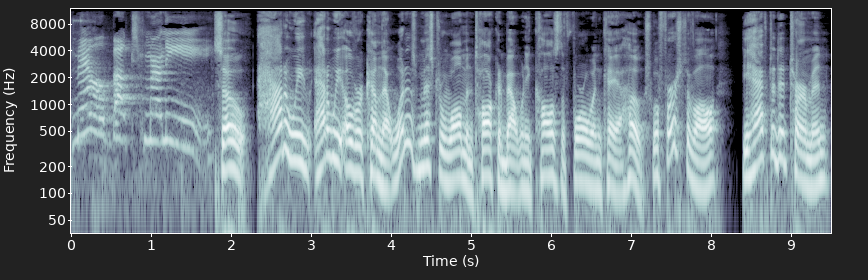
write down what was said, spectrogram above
Mailbox money. So how do we how do we overcome that? What is Mr. Wolman talking about when he calls the 401k a hoax? Well, first of all, you have to determine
